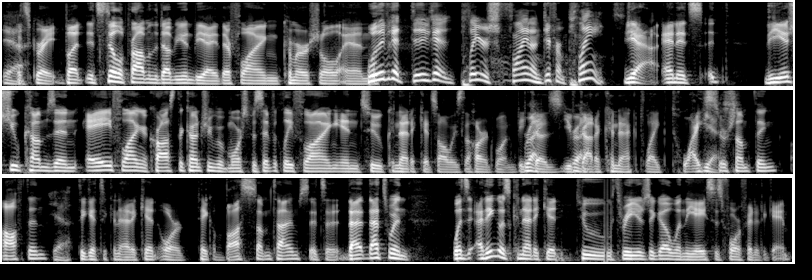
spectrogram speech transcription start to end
Yeah. it's great, but it's still a problem in the WNBA. They're flying commercial and Well, they've got they've got players flying on different planes. Yeah, and it's it, the issue comes in a flying across the country, but more specifically flying into Connecticut's always the hard one because you've right. got to connect like twice or something often Yeah. to get to Connecticut or take a bus sometimes. It's a that that's when was I think it was Connecticut two three years ago when the Aces forfeited a game.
